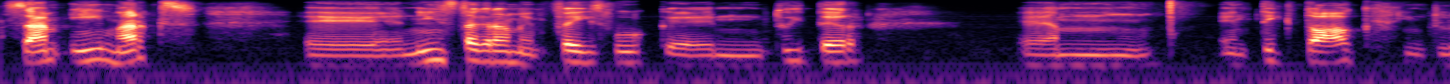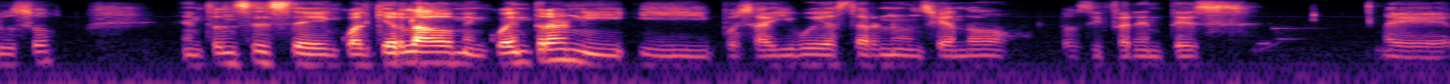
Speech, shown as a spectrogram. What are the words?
Sam y Marx, eh, en Instagram, en Facebook, en Twitter, em, en TikTok incluso. Entonces, en cualquier lado me encuentran y, y, pues ahí voy a estar anunciando los diferentes eh,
